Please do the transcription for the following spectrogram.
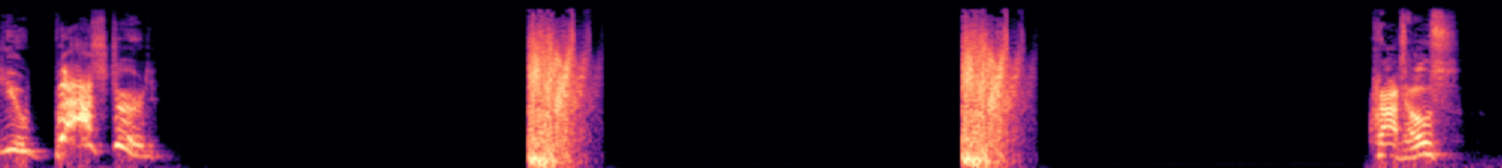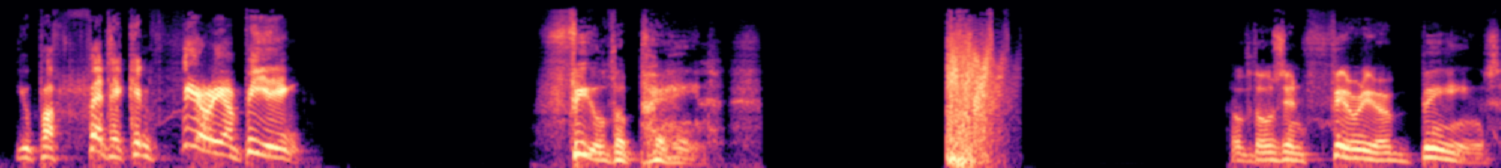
You bastard! Kratos, you pathetic, inferior being! Feel the pain of those inferior beings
